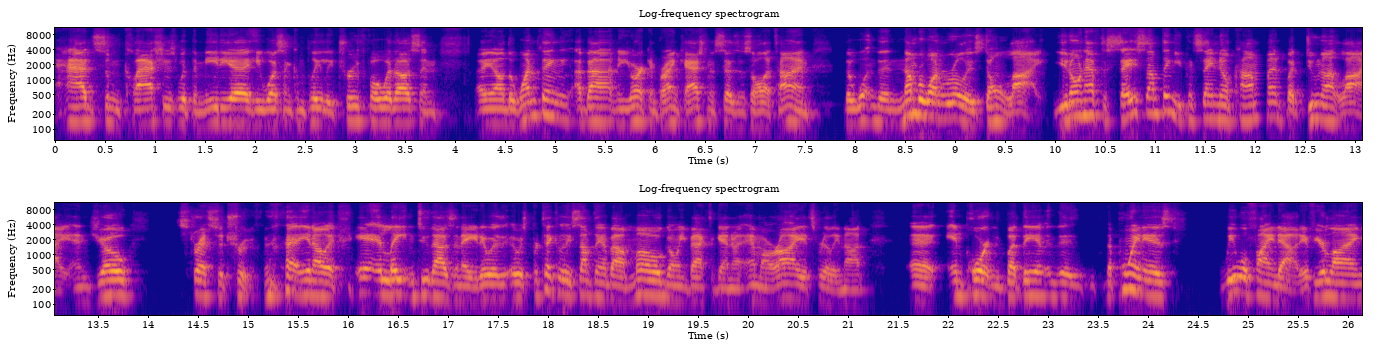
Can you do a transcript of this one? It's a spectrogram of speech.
had some clashes with the media. He wasn't completely truthful with us. And you know, the one thing about New York, and Brian Cashman says this all the time, the one, the number one rule is don't lie. You don't have to say something. You can say no comment, but do not lie. And Joe stretched the truth. you know, it, it, late in 2008, it was it was particularly something about Mo going back to get an MRI. It's really not uh, important. But the, the the point is, we will find out if you're lying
